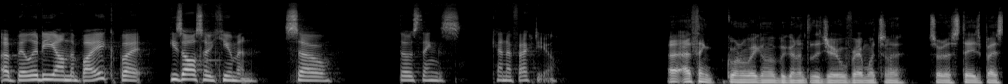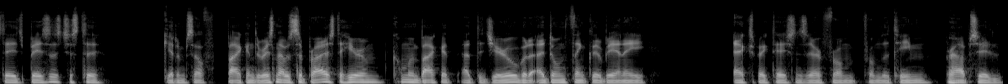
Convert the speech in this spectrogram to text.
ability on the bike, but he's also human. So those things can affect you. I, I think Groenewegen will be going into the Giro very much on a sort of stage by stage basis just to get himself back into race. And I was surprised to hear him coming back at, at the Giro, but I don't think there'll be any expectations there from from the team. Perhaps he'll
